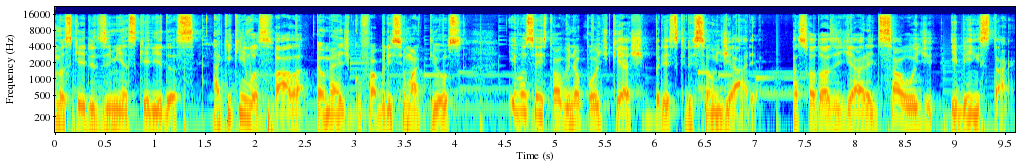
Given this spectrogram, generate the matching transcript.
meus queridos e minhas queridas. Aqui quem vos fala é o médico Fabrício Mateus e você está ouvindo o podcast Prescrição Diária, a sua dose diária de saúde e bem-estar.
